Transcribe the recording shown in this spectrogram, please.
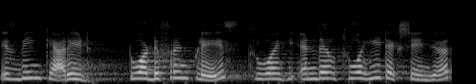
is being carried to a different place through a and through a heat exchanger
